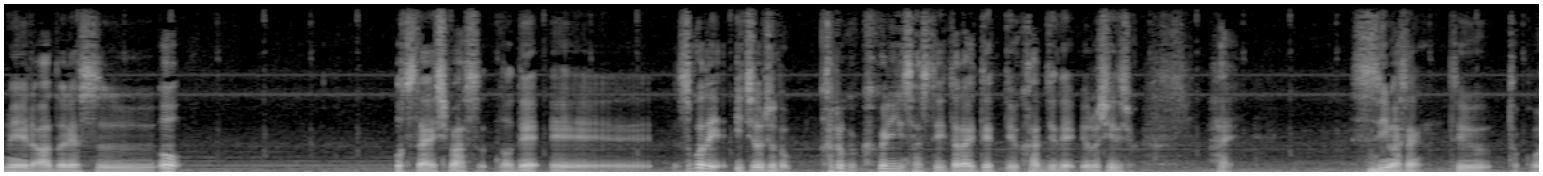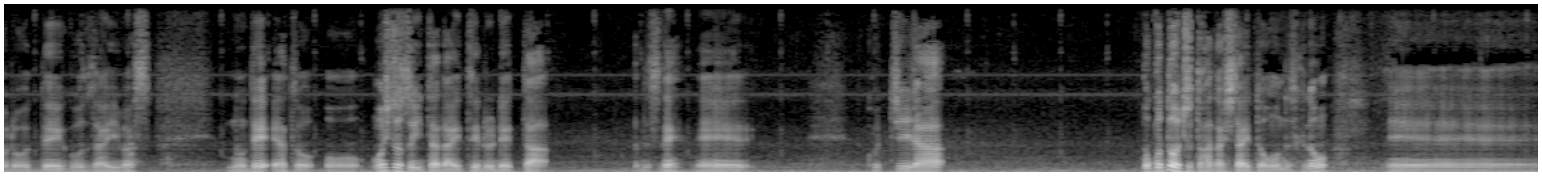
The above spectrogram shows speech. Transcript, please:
メールアドレスをお伝えしますので、えー、そこで一度ちょっと軽く確認させていただいてっていう感じでよろしいでしょうか。はい、すいませんというところでございますのであともう一ついただいているレターですね、えー、こちらのことをちょっと話したいと思うんですけども、え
